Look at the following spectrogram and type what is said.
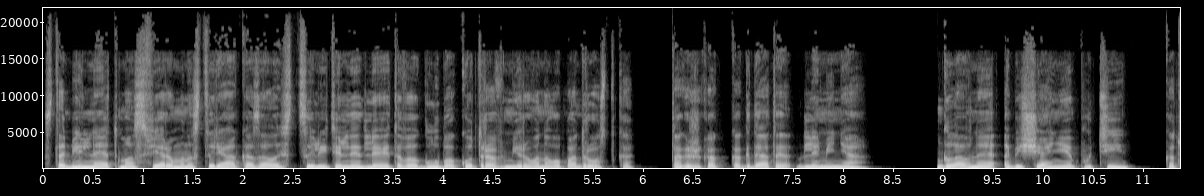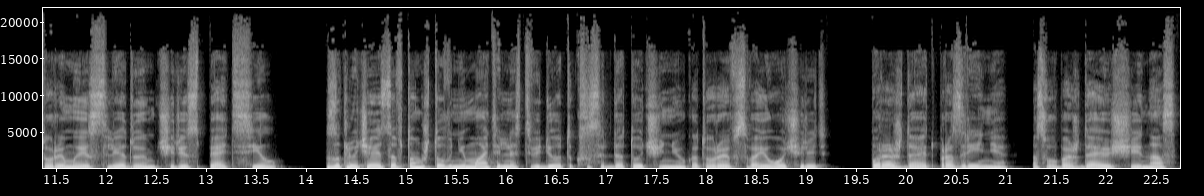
Стабильная атмосфера монастыря оказалась целительной для этого глубоко травмированного подростка – так же, как когда-то для меня. Главное обещание пути, который мы исследуем через пять сил, заключается в том, что внимательность ведет к сосредоточению, которое, в свою очередь, порождает прозрение, освобождающее нас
